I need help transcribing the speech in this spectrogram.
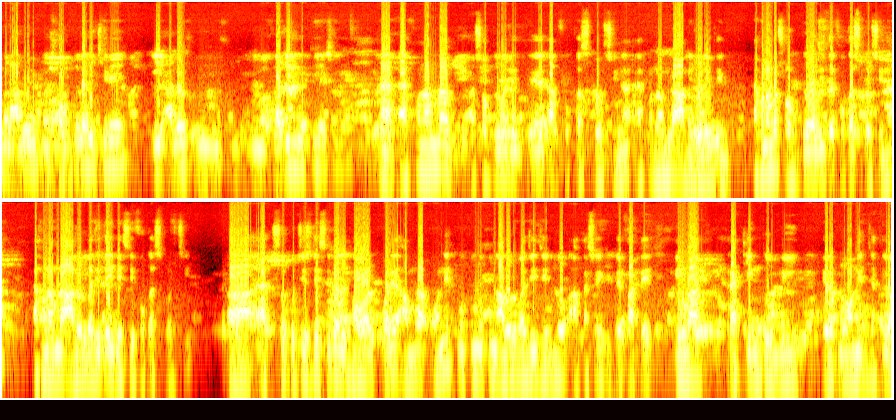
মানে আলো মানে শব্দবাজি ছেড়ে এই আলো বাজির মধ্যে এসে হ্যাঁ এখন আমরা শব্দবাজিতে আর ফোকাস করছি না। এখন আমরা আলোর বাজিতে, এখন আমরা শব্দবাজিতে ফোকাস করছি না। এখন আমরা আলোর বাজিতেই বেশি ফোকাস করছি। একশো পঁচিশ ডেসিবেল হওয়ার পরে আমরা অনেক নতুন নতুন আলোর বাজি যেগুলো আকাশে ফাটে কিংবা ক্র্যাকলিং তুবলি এরকম অনেক জাতীয়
